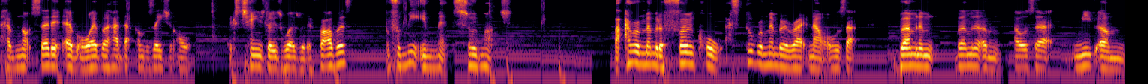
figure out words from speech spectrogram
have not said it ever or ever had that conversation or exchanged those words with their fathers. But for me, it meant so much. But I remember the phone call. I still remember it right now. I was at Birmingham, Birmingham. Um, I was at New, um,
